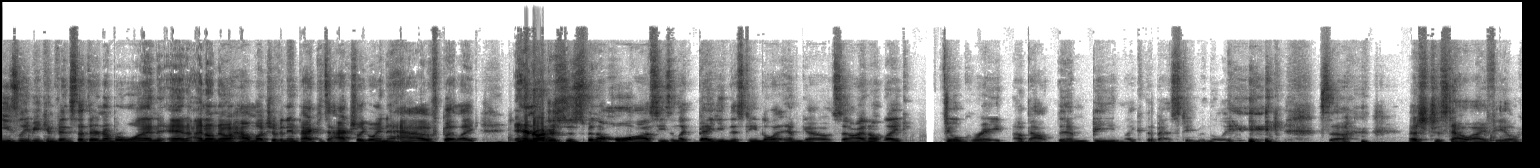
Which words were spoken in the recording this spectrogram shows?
easily be convinced that they're number one. And I don't know how much of an impact it's actually going to have, but like Aaron Rodgers just spent a whole offseason like begging this team to let him go. So I don't like feel great about them being like the best team in the league. so that's just how I feel.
